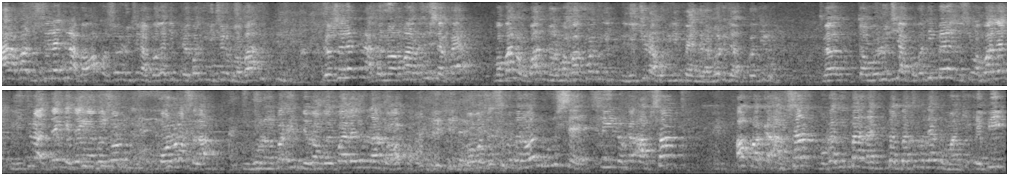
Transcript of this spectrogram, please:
alaba ah, dusu lɛti la baba kɔsɔ luti la bɔgɔti pɛ kɔti itiri baba lɔsɔ lɛti la ko normal ou c'est vrai baba lɔ ba normal ba kɔti luti la kɔti pɛndɛrɛ mɔlu ja kɔti lo mɛ tɔmɔ luti a kɔti bɛrɛ dusu ma ba lɛ luti la dɛgɛ dɛgɛ kɔsɔ kɔlɔs la ngurunɔ ba kɛnɛ jɛban kɔ ba lɛti la baba kɔ bɔbɔ sɛ sɛbɛn wali ou c'est fille lɔ ka absent aw ka ka absent bɔgɔti ba na ba batimu lɛ ko man kɛ et puis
